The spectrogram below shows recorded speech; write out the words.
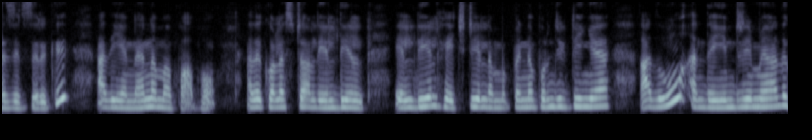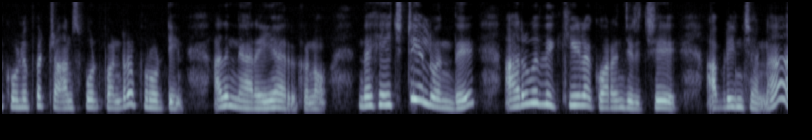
ஆசிட்ஸ் இருக்குது அது என்னன்னு நம்ம பார்ப்போம். அது கொலஸ்ட்ரால் எல்டிஎல் எல்டிஎல் ஹெச்டிஎல் நம்ம இப்போ என்ன புரிஞ்சுக்கிட்டீங்க? அதுவும் அந்த இன்றியமையாத கொழுப்பை டிரான்ஸ்போர்ட் பண்ணுற புரோட்டீன் அது நிறையா இருக்கணும். இந்த ஹெச்டிஎல் வந்து அறுபது கீழே குறைஞ்சிருச்சு அப்படின்னு சொன்னால்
